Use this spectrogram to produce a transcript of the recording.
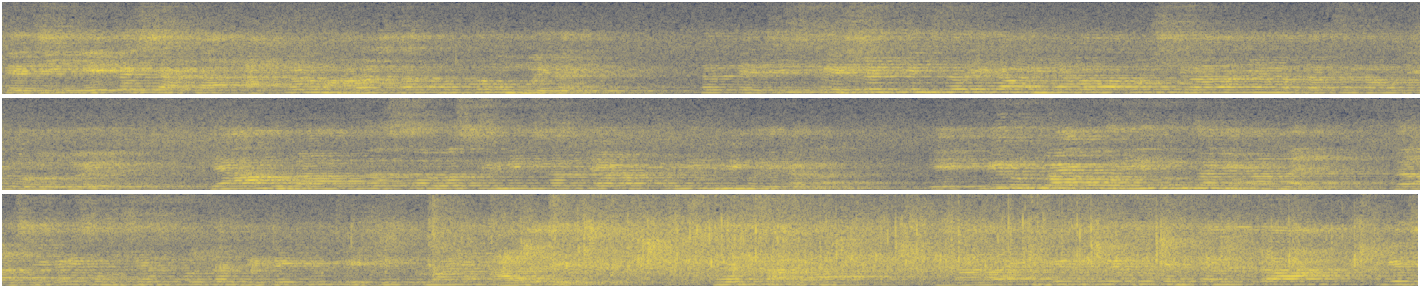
त्याची एकच शाखा अखंड महाराष्ट्रात फक्त मुंबईत आहे. तर त्याची स्पेशल टीम जर एका महिन्याभर आपण शिराळा या मतदारसंघामध्ये बोलवतोय. त्या मुलांचं सर्व स्क्रीनिंग तर त्या डॉक्टरनी फ्रीमध्ये करणार. एकही रुपया कोणीही तुमचा घेणार नाही. जर असे काही संशयास्पद जर डिटेक्टिव्ह पेशंट तुम्हाला आढळले तर सांगा. नारायण हेल्थ सेंटरचा केस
